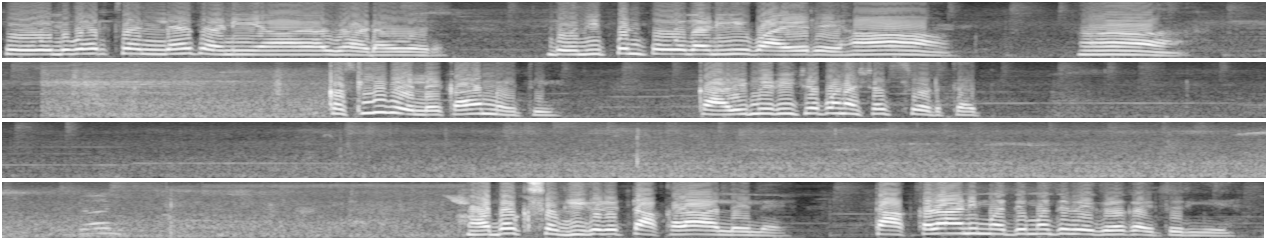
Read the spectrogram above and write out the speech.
पोलवर चढल्यात आणि या झाडावर. दोन्ही पण पोल आणि वायर आहे. हा. हा. कसली वेल आहे काय माहिती? काळी मिरीच्या पण अशाच चढतात. हा बघ सगळीकडे टाकळा आलेला आहे. टाकळा आणि मध्ये मध्ये वेगळं काहीतरी आहे.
